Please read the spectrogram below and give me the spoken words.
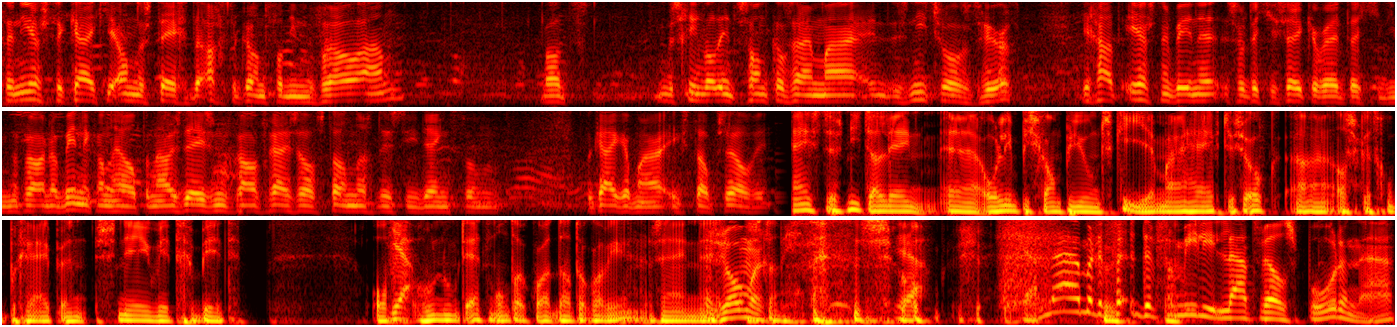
ten eerste kijk je anders tegen de achterkant van die mevrouw aan. Wat misschien wel interessant kan zijn, maar het is niet zoals het heurt. Je gaat eerst naar binnen, zodat je zeker weet dat je die mevrouw naar binnen kan helpen. Nou is deze mevrouw vrij zelfstandig, dus die denkt van, bekijk het maar, ik stap zelf in. Hij is dus niet alleen eh, Olympisch kampioen skiën, maar hij heeft dus ook, eh, als ik het goed begrijp, een sneeuwwit gebit. Of Ja. hoe noemt Edmond ook, dat ook alweer? Zijn, eh, Een zomergebit. sta- Zomer- Ja. Ja, nou, maar de, de familie laat wel sporen na.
